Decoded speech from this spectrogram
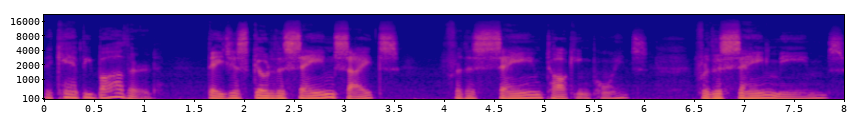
they can't be bothered. They just go to the same sites for the same talking points, for the same memes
